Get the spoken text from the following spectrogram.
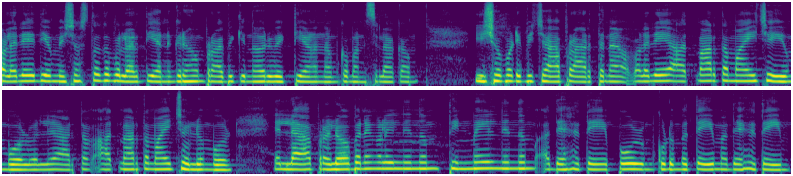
വളരെയധികം വിശ്വസ്തത പുലർത്തി അനുഗ്രഹം പ്രാപിക്കുന്ന ഒരു വ്യക്തിയാണെന്ന് നമുക്ക് മനസ്സിലാക്കാം. ഈശോ പഠിപ്പിച്ച ആ പ്രാർത്ഥന വളരെ ആത്മാർത്ഥമായി ചെയ്യുമ്പോൾ വളരെ ആർത്ഥം ആത്മാർത്ഥമായി ചൊല്ലുമ്പോൾ എല്ലാ പ്രലോഭനങ്ങളിൽ നിന്നും തിന്മയിൽ നിന്നും അദ്ദേഹത്തെ എപ്പോഴും കുടുംബത്തെയും അദ്ദേഹത്തെയും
